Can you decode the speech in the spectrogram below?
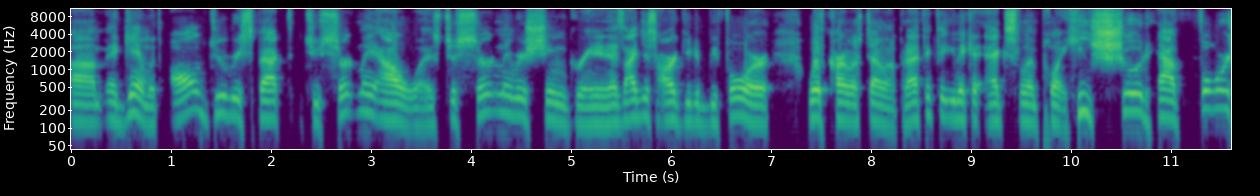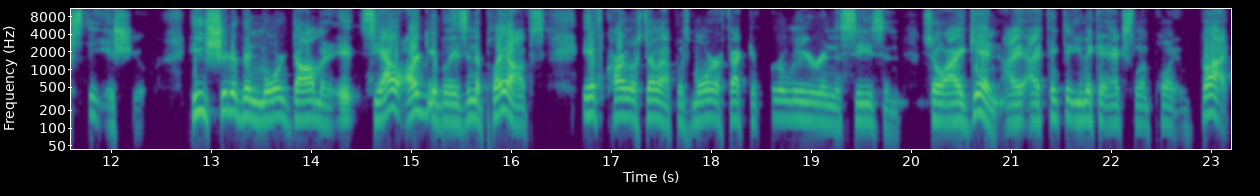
um, again, with all due respect to certainly Al Woods, to certainly Rasheem Green, and as I just argued before with Carlos Dunlap, but I think that you make an excellent point. He should have forced the issue he should have been more dominant. It, Seattle arguably is in the playoffs if Carlos Dunlap was more effective earlier in the season. So I again, I, I think that you make an excellent point, but.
